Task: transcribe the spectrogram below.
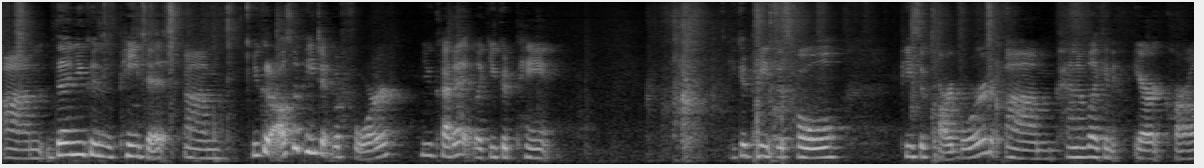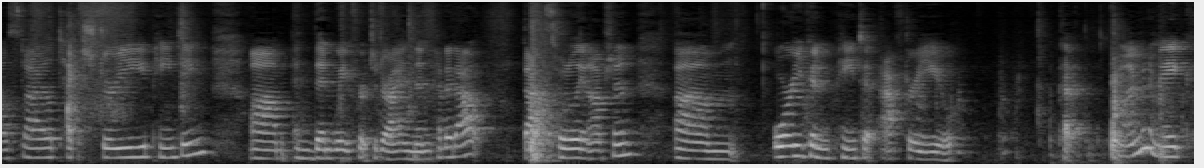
um, then you can paint it. Um, you could also paint it before you cut it. Like you could paint, you could paint this whole piece of cardboard, um, kind of like an Eric Carle style textury painting, um, and then wait for it to dry and then cut it out. That's totally an option. Um, or you can paint it after you cut it. So I'm gonna make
